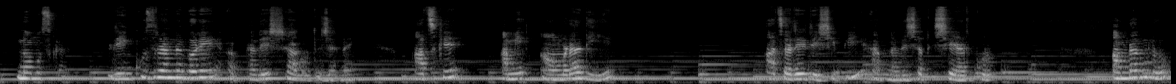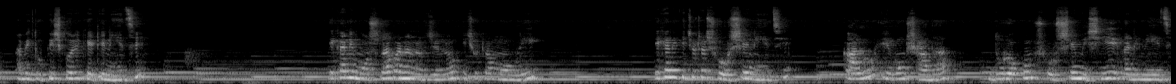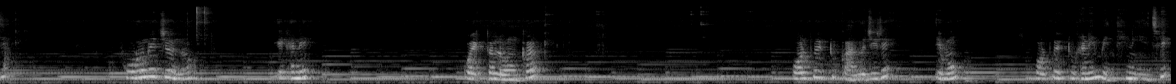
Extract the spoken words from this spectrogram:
নমস্কার। রিঙ্কুজ রান্নাঘরে আপনাদের স্বাগত জানাই। আজকে আমি আমড়া দিয়ে আচারের রেসিপি আপনাদের সাথে শেয়ার করব। আমড়াগুলো আমি দু পিস করে কেটে নিয়েছি। এখানে মশলা বানানোর জন্য কিছুটা মৌরি, এখানে কিছুটা সর্ষে নিয়েছি, কালো এবং সাদা দু রকম সর্ষে মিশিয়ে এখানে নিয়েছি। ফোড়নের জন্য এখানে কয়েকটা লঙ্কা অল্প একটু কালো জিরে এবং অল্প একটুখানি মেথি নিয়েছি।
